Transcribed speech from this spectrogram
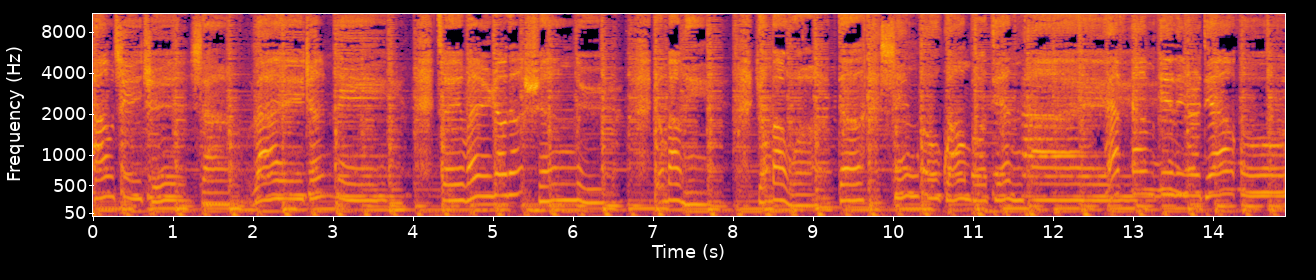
抛弃，只想赖着你，最温柔的旋律，拥抱你，拥抱我的幸福广播电台 FM 一零二点五。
